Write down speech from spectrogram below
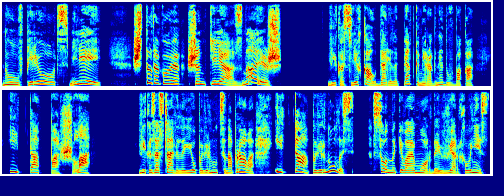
«Ну, вперед, смелей! Что такое шанкеля, знаешь?» Вика слегка ударила пятками Рогнеду в бока, и та пошла. Вика заставила ее повернуться направо, и та повернулась, сонно кивая мордой вверх-вниз.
